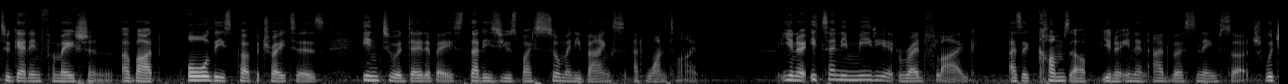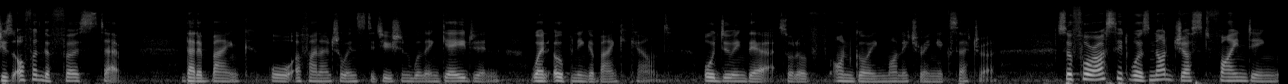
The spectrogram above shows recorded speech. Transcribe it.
to get information about all these perpetrators into a database that is used by so many banks at one time. You know, it's an immediate red flag as it comes up, you know, in an adverse name search, which is often the first step that a bank or a financial institution will engage in when opening a bank account or doing their sort of ongoing monitoring, etc. So for us, it was not just finding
